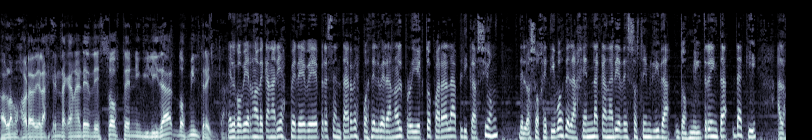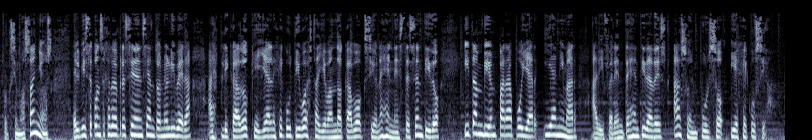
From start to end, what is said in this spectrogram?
Hablamos ahora de la Agenda Canaria de Sostenibilidad 2030. El Gobierno de Canarias prevé presentar después del verano el proyecto para la aplicación de los objetivos de la Agenda Canaria de Sostenibilidad 2030 de aquí a los próximos años. El viceconsejero de Presidencia, Antonio Olivera, ha explicado que ya el Ejecutivo está llevando a cabo acciones en este sentido y también para apoyar y animar a diferentes entidades a su impulso y ejecución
